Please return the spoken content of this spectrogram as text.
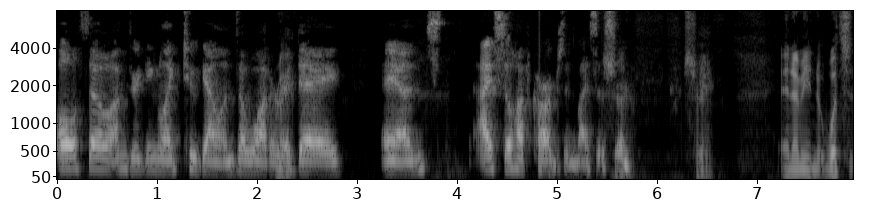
also I'm drinking like two gallons of water right. a day, and I still have carbs in my system. Sure, sure. And I mean, what's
